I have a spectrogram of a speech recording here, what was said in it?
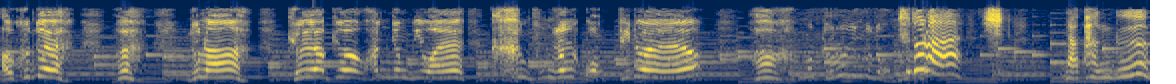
아, 근데, 아, 누나, 교회 학교 환경비와의 큰 풍선이 꼭 필요해요? 아, 한번 돌아다니도 없는데. 투돌아. 나 방금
